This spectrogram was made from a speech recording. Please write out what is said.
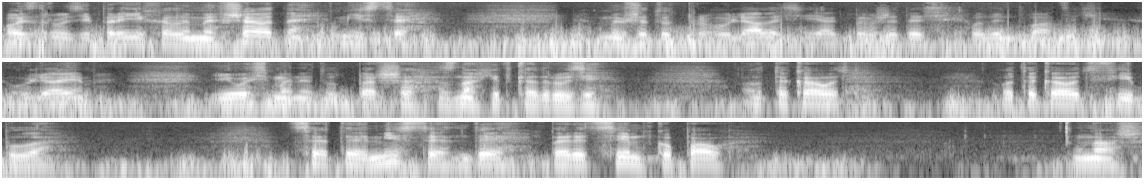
Ось, друзі, приїхали ми в ще одне місце. Ми вже тут прогулялися, якби вже десь хвилин 20 гуляємо. І ось в мене тут перша знахідка, друзі. Отака от, отака от фібула. Це те місце, де перед цим копав наш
